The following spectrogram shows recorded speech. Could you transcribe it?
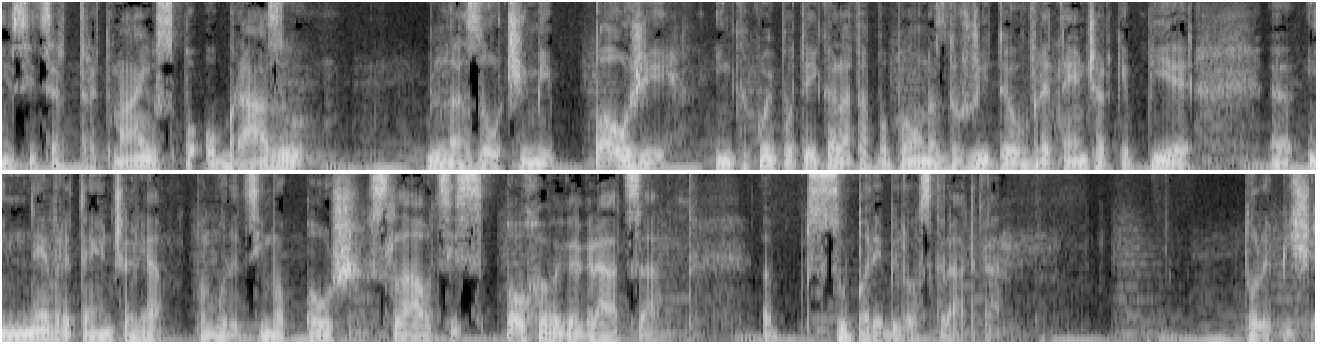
in sicer tretmaju s po obrazu lazočimi polži. In kako je potekala ta popolna združitev vretenčarke Pije uh, in nevretenčarja, pa mu recimo polž slavci z pohovega graca. Super je bilo, skratka tole piše.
